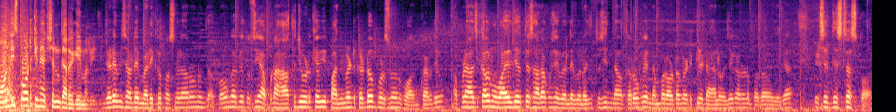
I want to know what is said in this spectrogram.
ਔਨ ਦੀ ਸਪੌਟ ਕਿਵੇਂ ਐਕਸ਼ਨ ਕਰਨਗੇ ਮਤਲਬ ਜੀ ਜਿਹੜੇ ਵੀ ਸਾਡੇ ਮੈਡੀਕਲ ਪਰਸਨਲ ਆ ਉਹਨਾਂ ਨੂੰ ਕਹੂੰਗਾ ਕਿ ਤੁਸੀਂ ਆਪਣਾ ਹੱਥ ਜੋੜ ਕੇ ਵੀ 5 ਮਿੰਟ ਕੱਢੋ ਪੁਲਿਸ ਨੂੰ ਇਨਫੋਰਮ ਕਰ ਦਿਓ। ਆਪਣੇ ਅੱਜ ਕੱਲ ਮੋਬਾਈਲ ਦੇ ਉੱਤੇ ਸਾਰਾ ਕੁਝ ਅਵੇਲੇਬਲ ਹੈ ਜੀ। ਤੁਸੀਂ ਨਾ ਕਰੋਗੇ ਨੰਬਰ ਆਟੋਮੈਟਿਕਲੀ ਡਾਇਲ ਹੋ ਜਾਏਗਾ ਉਹਨਾਂ ਨੂੰ ਪਤਾ ਹੋ ਜਾਏਗਾ। ਇਟਸ ਅ ਡਿਸਟ੍ਰੈਸ ਕਾਲ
